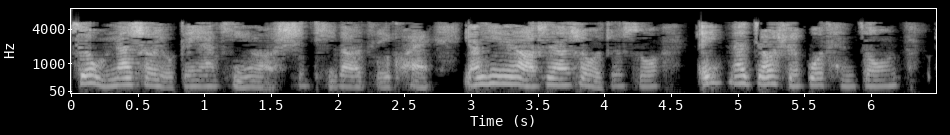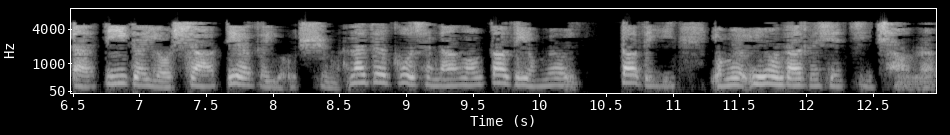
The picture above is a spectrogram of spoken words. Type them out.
所以我们那时候有跟杨婷老师提到这一块，杨婷婷老师那时候我就说，哎，那教学过程中，呃，第一个有效，第二个有趣嘛，那这个过程当中到底有没有到底有没有运用到这些技巧呢？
